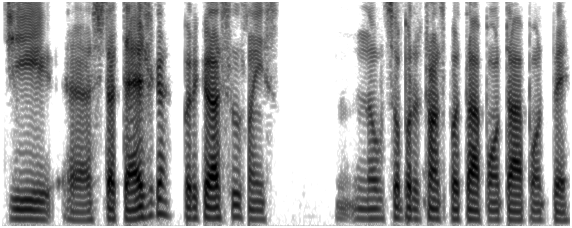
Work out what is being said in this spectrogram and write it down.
de uh, estratégica para criar soluções, não só para transportar ponto A a ponto B.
